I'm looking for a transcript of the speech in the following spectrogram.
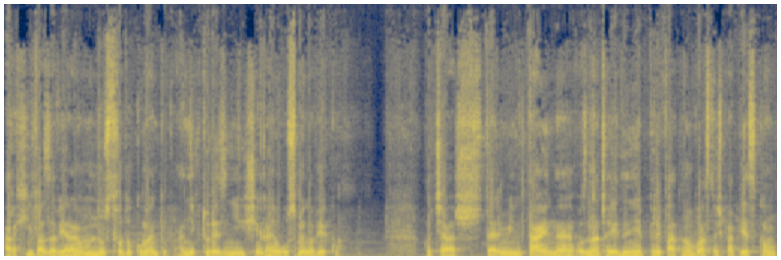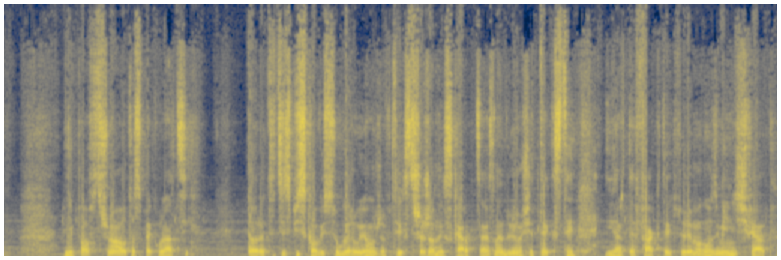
Archiwa zawierają mnóstwo dokumentów, a niektóre z nich sięgają VIII wieku. Chociaż termin tajne oznacza jedynie prywatną własność papieską, nie powstrzymało to spekulacji. Teoretycy spiskowi sugerują, że w tych strzeżonych skarbcach znajdują się teksty i artefakty, które mogą zmienić świat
